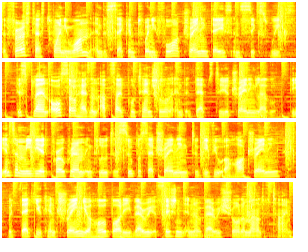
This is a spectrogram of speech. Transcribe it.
The first has 21 and the second 24 training days in 6 weeks. This plan also has an upside potential and adapts to your training level. The intermediate program includes a superset training to give you a hard training, with that you can train your whole body very efficient in a very short amount of time.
